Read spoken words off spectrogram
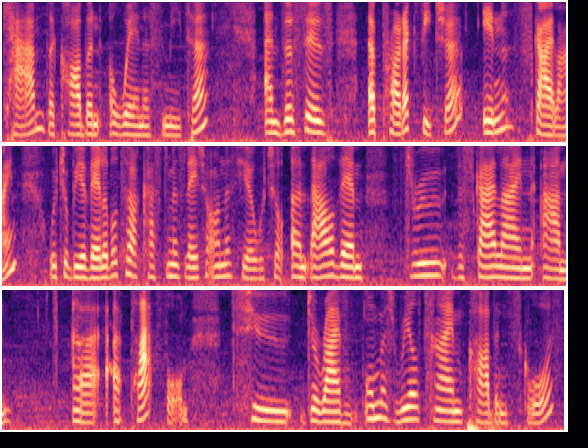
CAM, the Carbon Awareness Meter. And this is a product feature in Skyline, which will be available to our customers later on this year, which will allow them through the Skyline um, uh, a platform to derive almost real-time carbon scores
